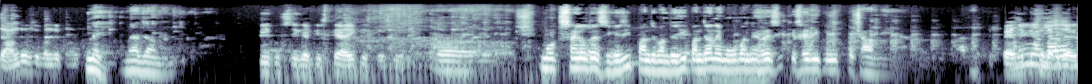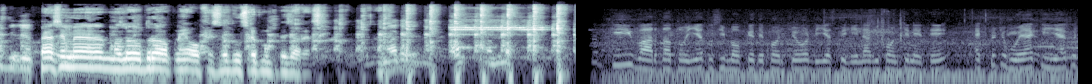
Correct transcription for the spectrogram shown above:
ਜਾਣਦੇ ਹੋ ਤੁਸੀਂ ਬੰਦੇ ਕੋਲ? ਨਹੀਂ ਮੈਂ ਜਾਣਦਾ ਨਹੀਂ। ਕੀ ਕੁਛ ਸੀਗਾ ਕਿਸ ਤੇ ਆਏ ਕਿਸ ਤੇ ਸੀ? ਮੋਟਰਸਾਈਕਲ ਤੇ ਸੀਗੇ ਜੀ ਪੰਜ ਬੰਦੇ ਸੀ ਪੰਜਾਂ ਦੇ ਮੂੰਹ ਬੰਨੇ ਹੋਏ ਸੀ ਕਿਸੇ ਦੀ ਕੋਈ ਪਛਾਣ ਨਹੀਂ ਹੈ। ਪੈਸੇ ਕਿੱਥੇ ਲੱਗ ਜਾਏ ਪੈਸੇ ਮੈਂ ਮਤਲਬ ਉਧਰ ਆਪਣੇ ਆਫਿਸ ਦੇ ਦੂਸਰੇ ਪੰਪ ਤੇ ਜਾ ਰਿਹਾ ਸੀ। ਕੀ ਵਾਰਦਾਤ ਹੋਈ ਹੈ? ਤੁਸੀਂ ਮੌਕੇ ਤੇ ਪਹੁੰਚੇ ਹੋ ਡੀਐਸਪੀ ਹੀਨਾ ਵੀ ਪਹੁੰਚੇ ਨੇ ਇੱਥੇ। ਐਕਚੁਅਲ ਚ ਹੋਇਆ ਕੀ ਹੈ? ਕੁਝ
